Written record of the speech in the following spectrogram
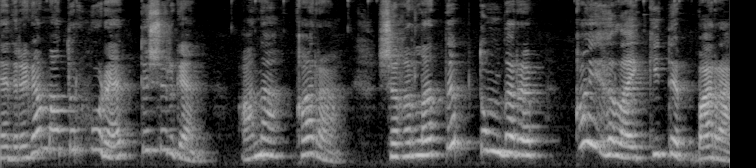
Тәҙрәгә матур һүрәт төшөргән, ана, ҡара, шығырлатып туңдырып, ҡайһылай китеп бара.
